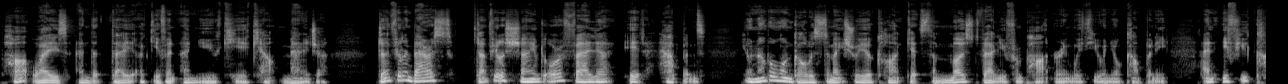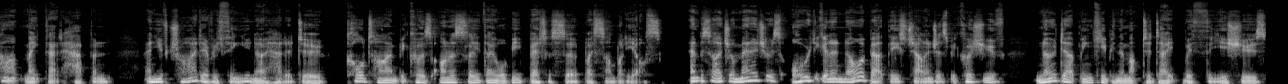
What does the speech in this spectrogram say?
part ways and that they are given a new key account manager. Don't feel embarrassed. Don't feel ashamed or a failure. It happens. Your number one goal is to make sure your client gets the most value from partnering with you and your company. And if you can't make that happen and you've tried everything you know how to do, call time because honestly, they will be better served by somebody else. And besides, your manager is already going to know about these challenges because you've no doubt been keeping them up to date with the issues,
